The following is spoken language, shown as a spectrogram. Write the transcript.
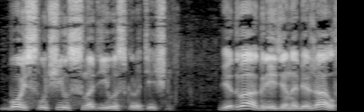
Бой случился на диво скоротечным. Едва Гридия набежал,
